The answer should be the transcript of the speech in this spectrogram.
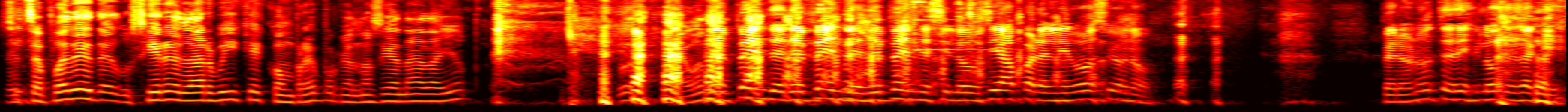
sí. ¿Se puede deducir el RV que compré porque no hacía nada yo? depende, depende, depende si lo usas para el negocio o no. Pero no te desgloses aquí.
